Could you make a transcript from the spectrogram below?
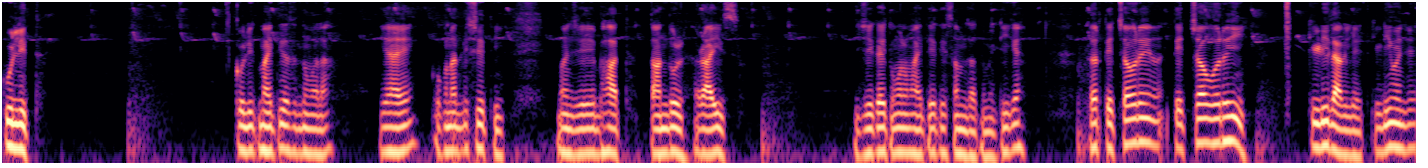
कुलीत. कुलीत माहिती असेल तुम्हाला. हे आहे कोकणातली शेती म्हणजे भात तांदूळ राईस. जे काही तुम्हाला माहिती आहे ते समजा तुम्ही ठीक आहे? तर त्याच्यावरही त्याच्यावरही किडी लागली आहेत. किडी म्हणजे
